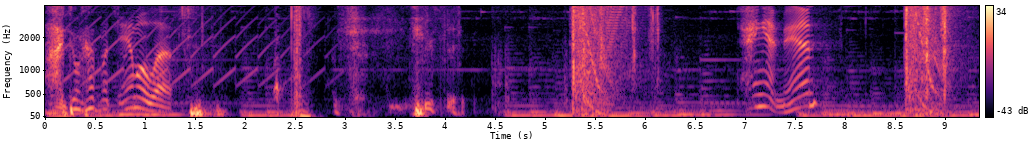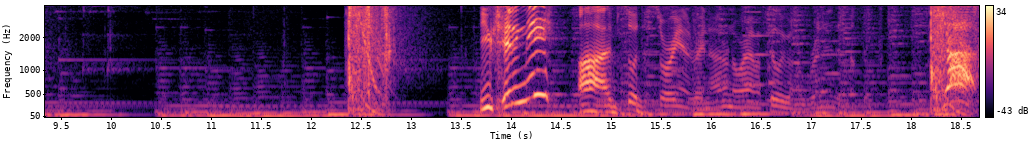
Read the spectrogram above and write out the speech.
I don't have much ammo left. Stupid. Dang it, man. You kidding me? Ah, I'm so disoriented right now. I don't know where I am. I feel like I'm gonna run into something. Stop!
